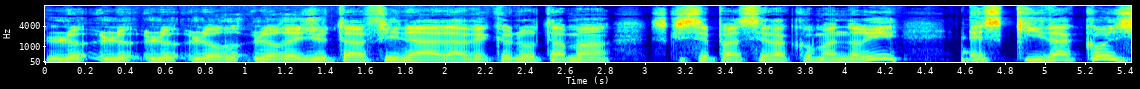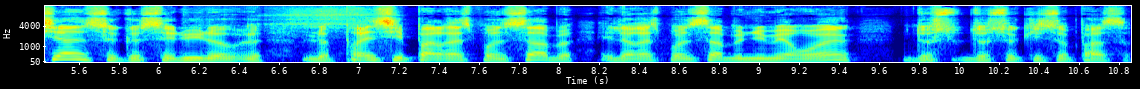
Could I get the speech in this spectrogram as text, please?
le, le, le- le- le résultat final, avec notamment ce qui s'est passé à la commanderie, est-ce qu'il a conscience que c'est lui le, principal responsable et le responsable numéro un de, ce- de ce qui se passe?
